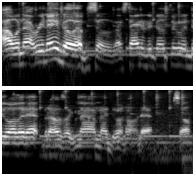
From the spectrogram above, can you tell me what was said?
I will not rename the old episodes. I started to go through and do all of that, but I was like, nah, I'm not doing all that. So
